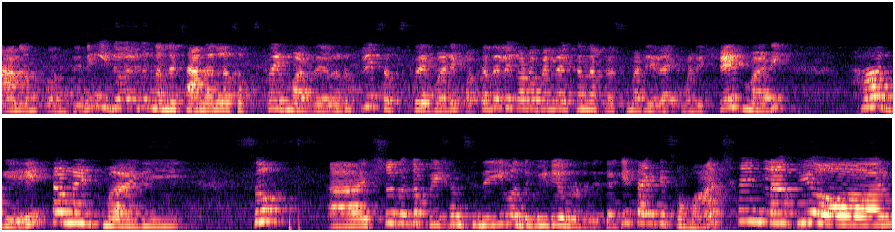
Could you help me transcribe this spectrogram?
ನಾನು ಅನ್ಕೊಂತೀನಿ. ಇದುವರೆಗೂ ನನ್ನ ಚಾನಲ್ನ ಸಬ್ಸ್ಕ್ರೈಬ್ ಮಾಡದೆ ಇರೋರು ಪ್ಲೀಸ್ ಸಬ್ಸ್ಕ್ರೈಬ್ ಮಾಡಿ, ಪಕ್ಕದಲ್ಲಿ ಕೊಡೋ ಬೆಲ್ಲೈಕನ್ನ ಪ್ರೆಸ್ ಮಾಡಿ ಲೈಕ್ ಮಾಡಿ ಶೇರ್ ಮಾಡಿ, ಹಾಗೆ ಕಮೆಂಟ್ ಮಾಡಿ. ಸೊ ಇಷ್ಟೋ ತನಕ ಪೇಷನ್ಸ್ ಇದೆ ಈ ಒಂದು ವಿಡಿಯೋ ನೋಡೋದಕ್ಕಾಗಿ thank you so much I love you all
